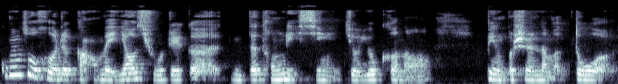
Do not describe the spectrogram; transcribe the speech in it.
工作或者岗位要求这个你的同理心，就有可能并不是那么多。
